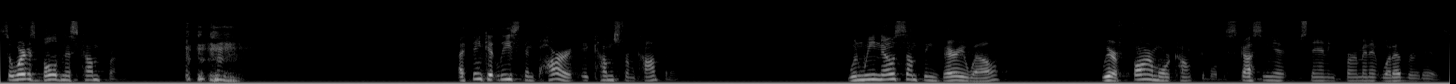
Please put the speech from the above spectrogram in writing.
So, where does boldness come from? I think, at least in part, it comes from confidence. When we know something very well, we are far more comfortable discussing it, standing firm in it, whatever it is.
